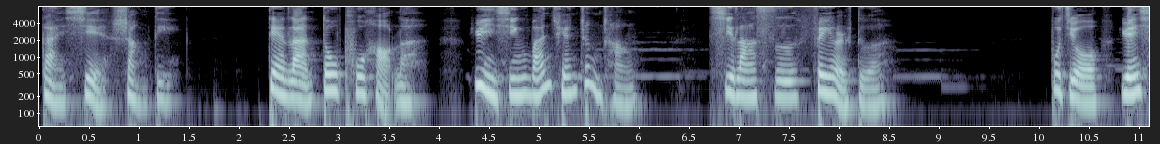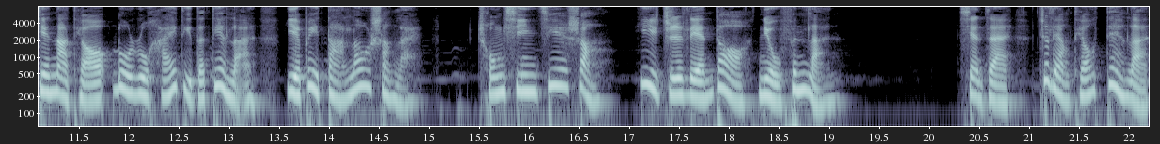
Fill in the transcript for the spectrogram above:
感谢上帝。电缆都铺好了，运行完全正常。希拉斯·菲尔德。不久，原先那条落入海底的电缆也被打捞上来，重新接上，一直连到纽芬兰。现在这两条电缆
